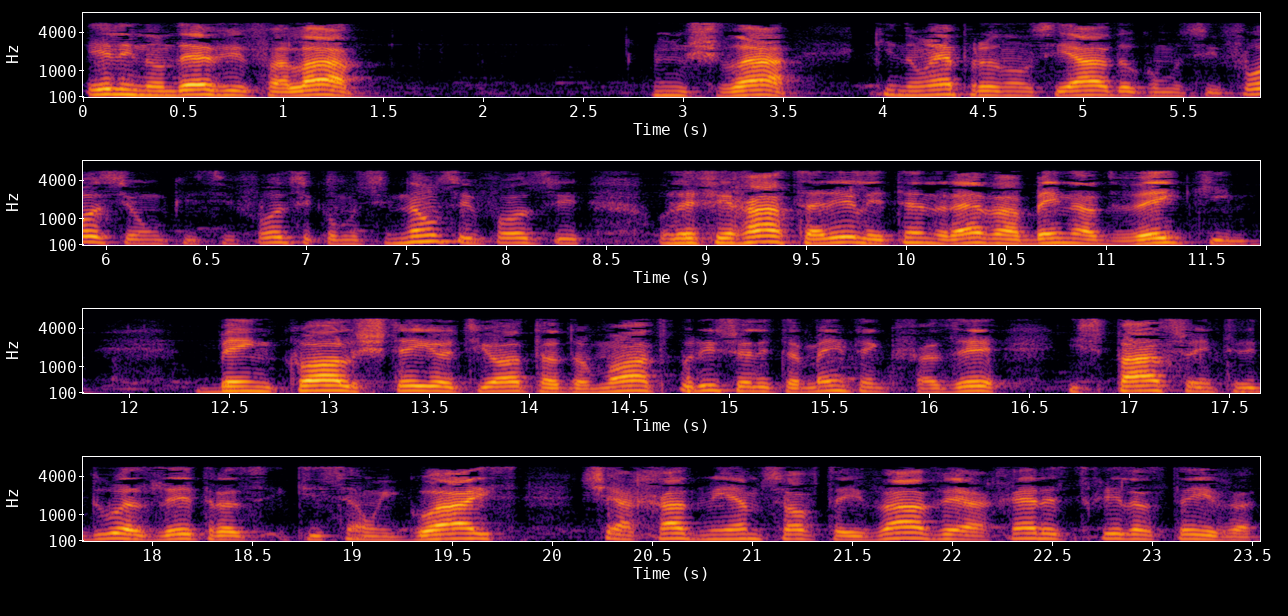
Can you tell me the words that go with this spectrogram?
ele não deve falar um shva que não é pronunciado como se fosse, um que se fosse como se não se fosse, o lefirat ten reva ben adveikim, ben kol shteyot adomot, por isso ele também tem que fazer espaço entre duas letras que são iguais, sheachad miem sof ve'acheres tchilas teiva,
